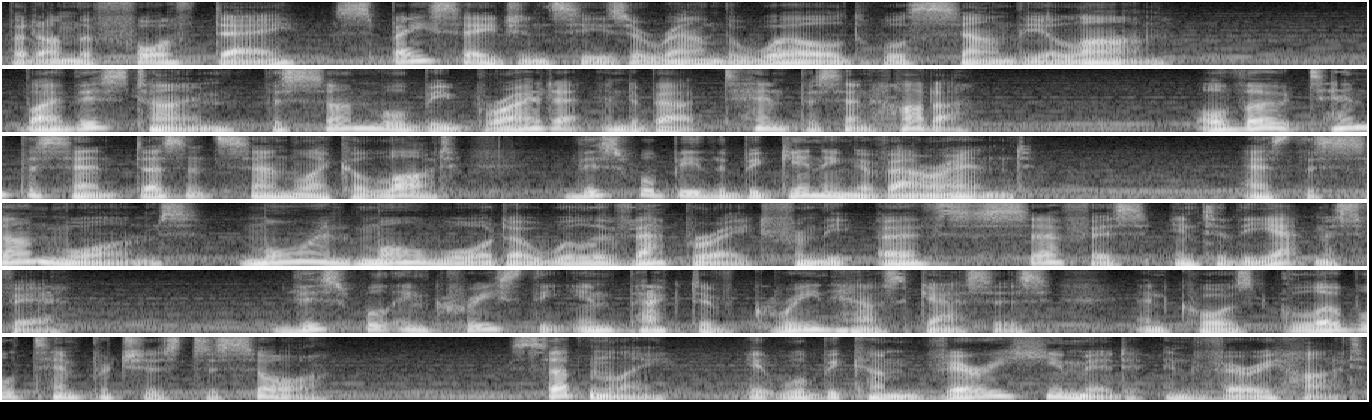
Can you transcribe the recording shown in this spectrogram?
But on the fourth day, space agencies around the world will sound the alarm. By this time, the sun will be brighter and about 10% hotter. Although 10% doesn't sound like a lot, this will be the beginning of our end. As the sun warms, more and more water will evaporate from the Earth's surface into the atmosphere. This will increase the impact of greenhouse gases and cause global temperatures to soar. Suddenly, it will become very humid and very hot.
